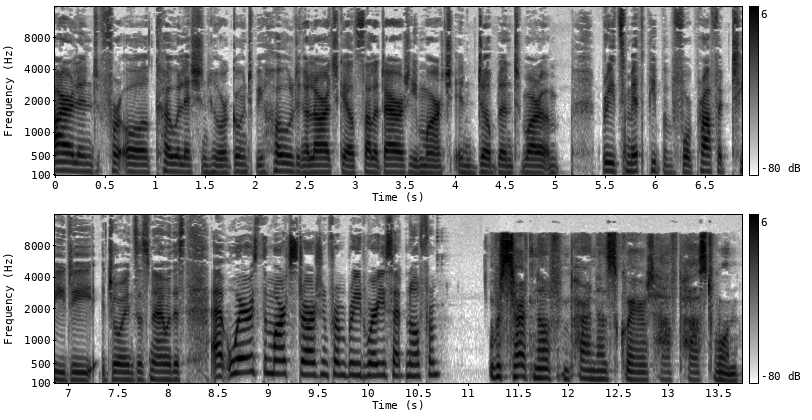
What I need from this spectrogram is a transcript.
Ireland for All coalition, who are going to be holding a large scale solidarity march in Dublin tomorrow. And Bríd Smith, People Before Profit TD, joins us now with this. Uh, where is the march starting from, Bríd? Where are you setting off from? We're starting off from Parnell Square at half past one.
